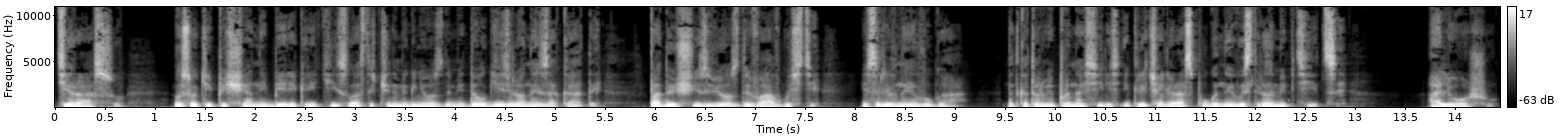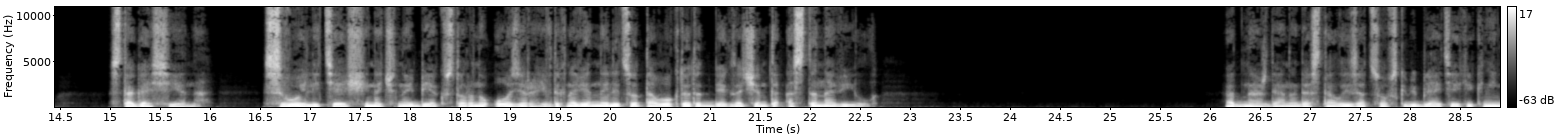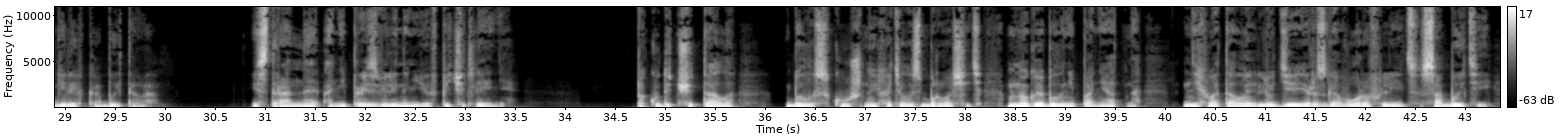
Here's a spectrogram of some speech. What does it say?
Террасу, высокий песчаный берег реки с ласточкиными гнездами, долгие зеленые закаты, падающие звезды в августе и заливные луга, над которыми проносились и кричали распуганные выстрелами птицы. Алешу, стога сена, свой летящий ночной бег в сторону озера и вдохновенное лицо того, кто этот бег зачем-то остановил. Однажды она достала из отцовской библиотеки книги Легкобытова и странное они произвели на нее впечатление. Покуда читала, было скучно и хотелось бросить, многое было непонятно, не хватало людей, разговоров, лиц, событий.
